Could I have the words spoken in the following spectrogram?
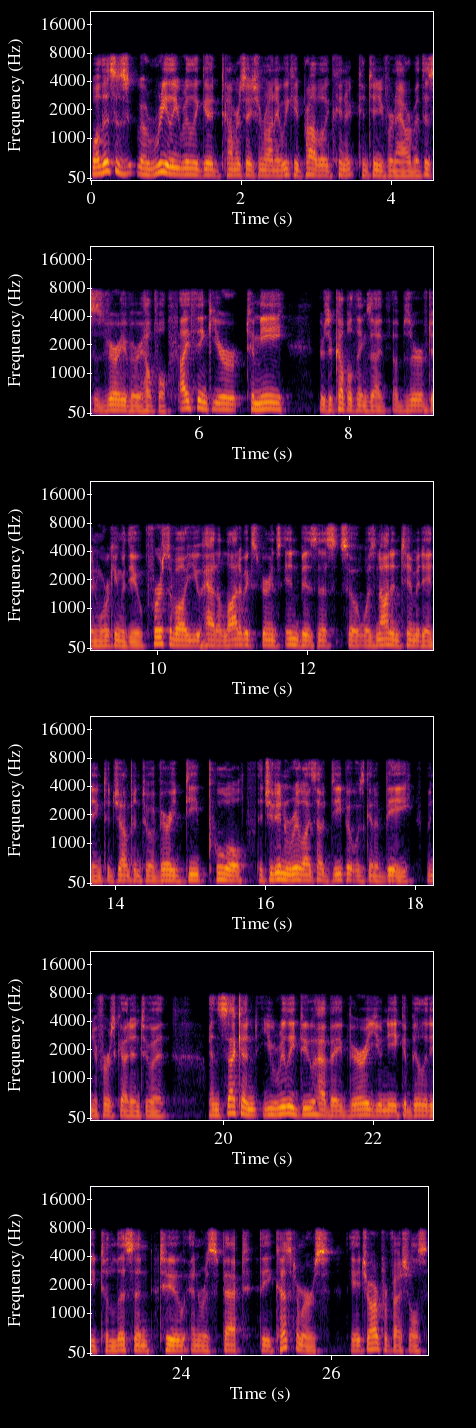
Well, this is a really, really good conversation, Ronnie. We could probably continue for an hour, but this is very, very helpful. I think you're, to me, there's a couple things I've observed in working with you. First of all, you had a lot of experience in business, so it was not intimidating to jump into a very deep pool that you didn't realize how deep it was going to be when you first got into it. And second, you really do have a very unique ability to listen to and respect the customers, the HR professionals,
